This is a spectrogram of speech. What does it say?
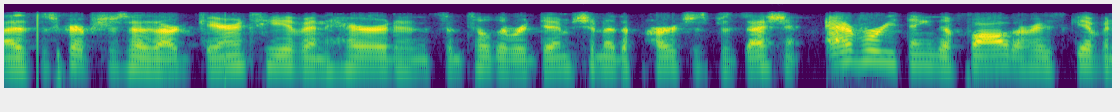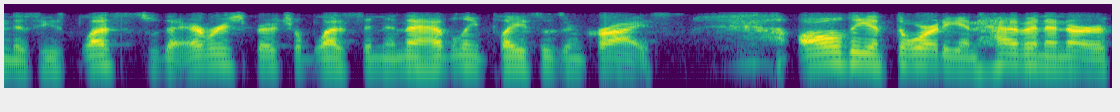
as the scripture says, our guarantee of inheritance until the redemption of the purchased possession. Everything the Father has given us, He's blessed us with every spiritual blessing in the heavenly places in Christ. All the authority in heaven and earth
